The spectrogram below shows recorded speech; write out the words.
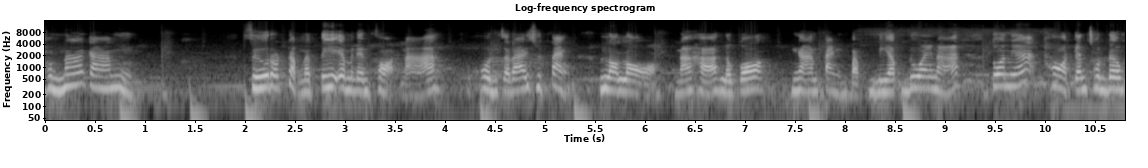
ชนหน้ากัน ซื้อรถกับนัตตี้เอเมเดนฟอร์ดนะ ทุกคนจะได้ชุดแต่งหล่อๆนะคะ แล้วก็งานแต่งแบบเนี้ยบด้วยนะตัวเนี้ยถอดกันชนเดิม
